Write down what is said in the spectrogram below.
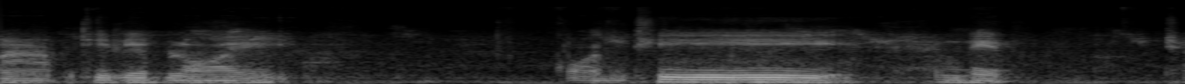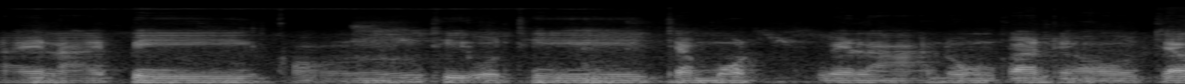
มาไปที่เรียบร้อย ก่อนที่เน็ตใช้รายปีของ TOT จะหมดเวลาลงก็เดี๋ยวจะ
